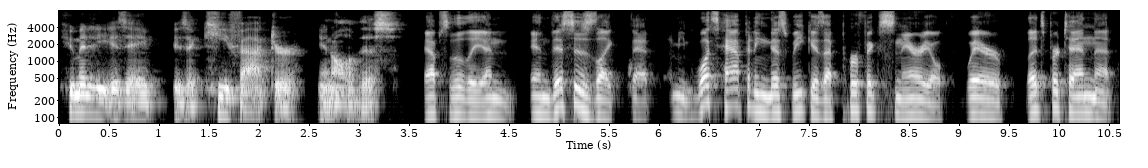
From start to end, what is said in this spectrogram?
Humidity is a is a key factor in all of this. Absolutely. And and this is like that I mean what's happening this week is a perfect scenario where let's pretend that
